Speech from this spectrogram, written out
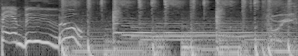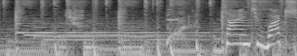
Bamboo. Time to watch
